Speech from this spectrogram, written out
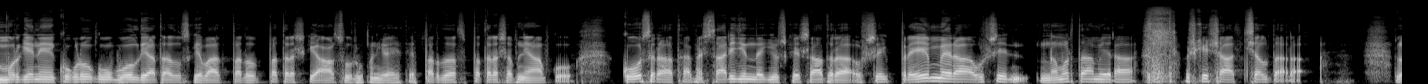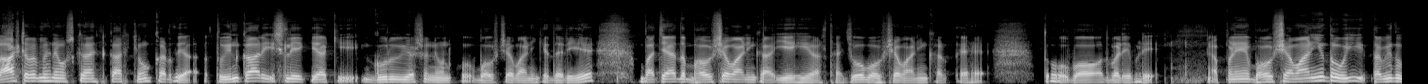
मुर्गे ने कुकड़ों को बोल दिया था तो उसके बाद पर, पतरस के आँसू रुक नहीं रहे थे। परदस, पतरस अपने आप को कोस रहा था। मैं सारी ज़िंदगी उसके साथ रहा, उससे प्रेम में रहा, उससे नम्रता मेरा उसके साथ चलता रहा। लास्ट में मैंने उसका इनकार क्यों कर दिया? तो इनकार इसलिए किया कि गुरु यश ने उनको भविष्यवाणी के ज़रिए बचाया। तो भविष्यवाणी का यही अर्थ है, जो भविष्यवाणी करते हैं तो बहुत बड़े बड़े अपने भविष्यवाणी तो हुई, तभी तो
